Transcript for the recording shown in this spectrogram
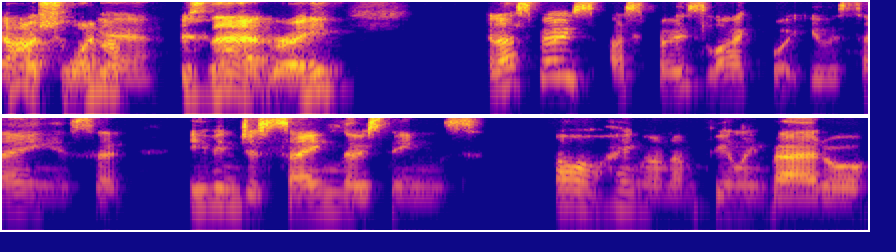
gosh why not yeah. is that right and i suppose i suppose like what you were saying is that even just saying those things oh hang on i'm feeling bad or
